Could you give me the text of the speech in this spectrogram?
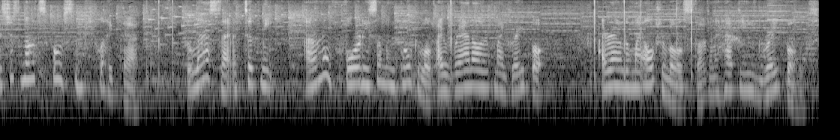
It's just not supposed to be like that. The last time, it took me, I don't know, 40 something Pokeballs. I ran out of my Great Ball. I ran out of my Ultra Ball stock and I had to use Great Balls.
